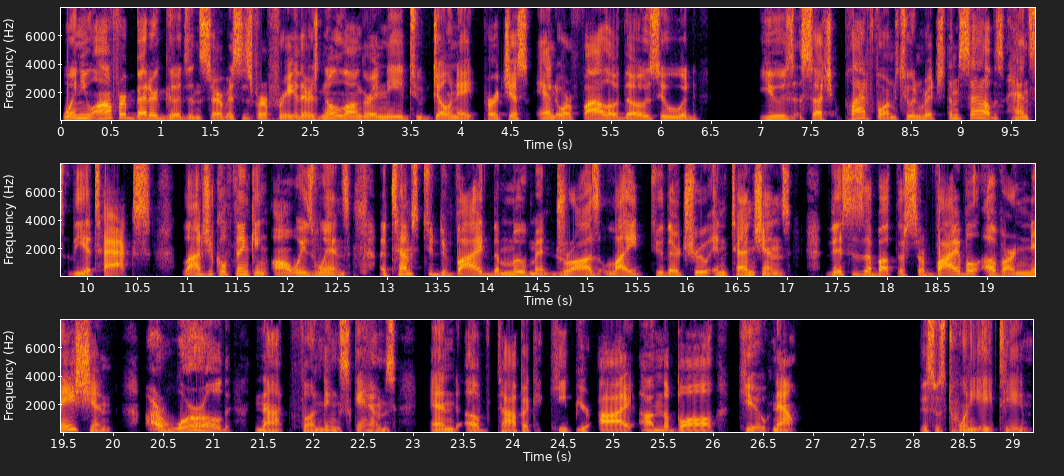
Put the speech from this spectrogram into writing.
When you offer better goods and services for free, there is no longer a need to donate, purchase, and or follow those who would use such platforms to enrich themselves. Hence the attacks. Logical thinking always wins. Attempts to divide the movement draws light to their true intentions. This is about the survival of our nation, our world, not funding scams. End of topic. Keep your eye on the ball. Q. Now, this was 2018,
